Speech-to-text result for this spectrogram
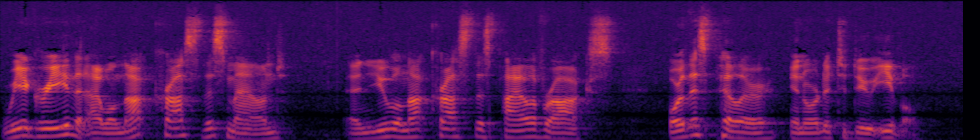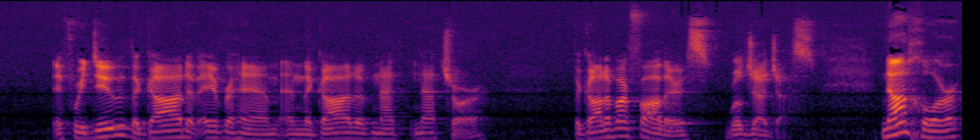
We agree that I will not cross this mound, and you will not cross this pile of rocks or this pillar in order to do evil. If we do, the God of Abraham and the God of Nat- Nachor, the God of our fathers, will judge us. Nahor,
